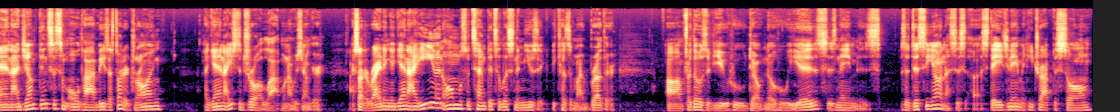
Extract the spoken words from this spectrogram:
And I jumped into some old hobbies. I started drawing again. I used to draw a lot when I was younger. I started writing again. I even almost attempted to listen to music because of my brother. Um, for those of you who don't know who he is, his name is Zadision. That's his uh, stage name, and he dropped a song.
